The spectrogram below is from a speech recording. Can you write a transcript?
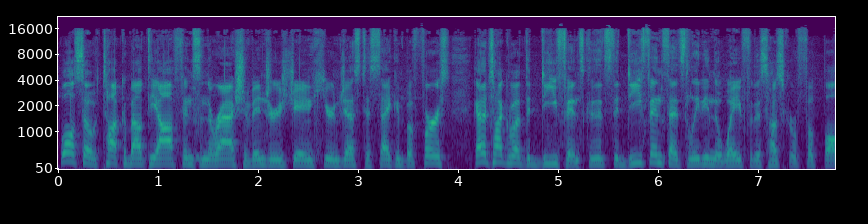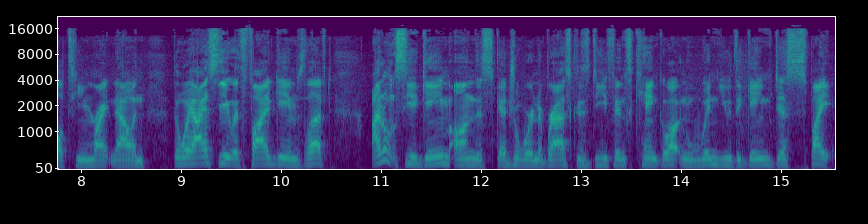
we'll also talk about the offense and the rash of injuries, Jay, here in just a second. But first, got to talk about the defense because it's the defense that's leading the way for this Husker football team right now. And the way I see it with five games left, I don't see a game on the schedule where Nebraska's defense can't go out and win you the game despite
